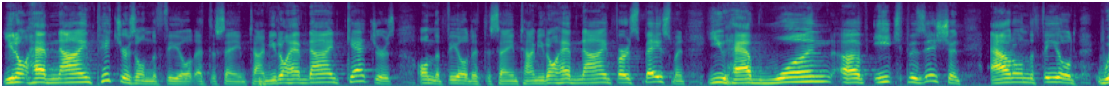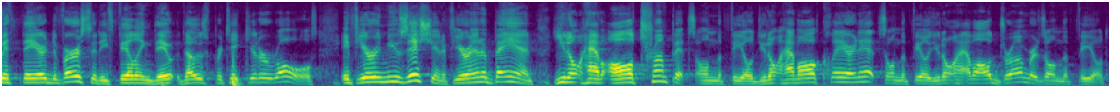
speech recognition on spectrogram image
you don't have nine pitchers on the field at the same time. You don't have nine catchers on the field at the same time. You don't have nine first basemen. You have one of each position out on the field with their diversity, filling their, those particular roles. If you're a musician, if you're in a band, you don't have all trumpets on the field. You don't have all clarinets on the field. You don't have all drummers on the field.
